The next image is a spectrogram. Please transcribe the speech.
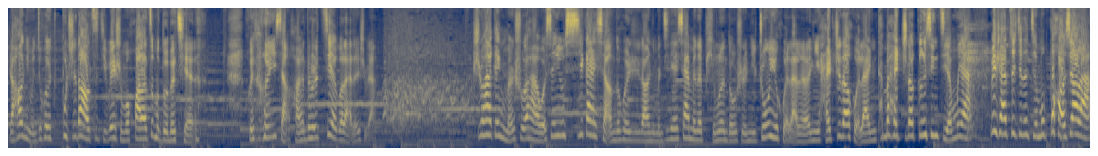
然后你们就会不知道自己为什么花了这么多的钱，回头一想，好像都是借过来的，是吧？实话跟你们说哈，我现在用膝盖想都会知道，你们今天下面的评论都是你终于回来了，你还知道回来？你他妈还知道更新节目呀？为啥最近的节目不好笑啦？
